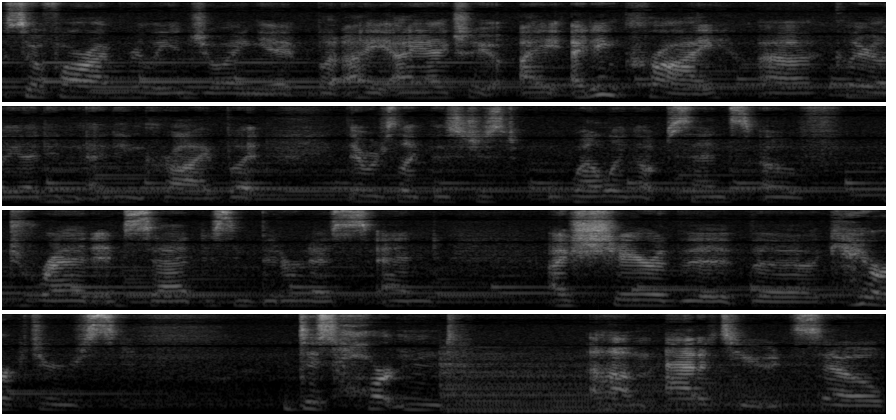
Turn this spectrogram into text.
so far I'm really enjoying it, but I, I actually, I, I didn't cry, uh, clearly I didn't, I didn't cry, but there was like this just welling up sense of dread and sadness and bitterness, and I share the, the characters' disheartened um, attitude. So,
